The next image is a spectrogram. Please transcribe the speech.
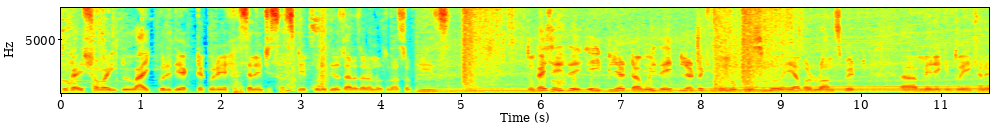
তো গাইস সবাই লাইক করে দিও, একটা করে চ্যানেলটি সাবস্ক্রাইব করে দিও, যারা যারা নতুন আছো প্লিজ তো গাইস এই যে, এই প্লেয়ারটা ওই যে, এই প্লেয়ারটা কিন্তু ওই উপরে ছিল, এই আবার লঞ্চ পেট মেরে কিন্তু এইখানে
